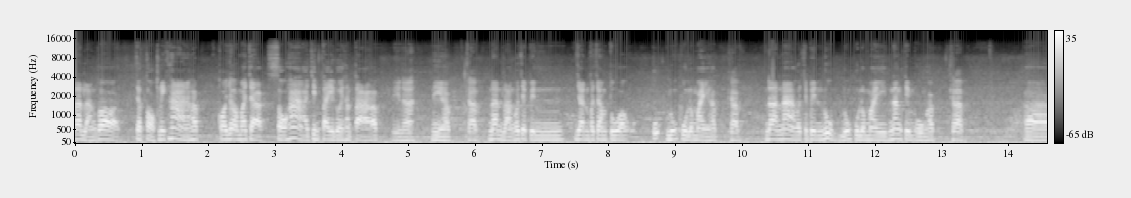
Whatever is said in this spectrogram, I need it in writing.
ด้านหลังก็จะตอกเลข5นะครับ ก็ย่อมาจากเสาห้าอาจินไตโดยทันตาครับ นี่นะ นี่ครับ ครับ ด้านหลังก็จะเป็นยันประจำตัวหลวงปู่ละไมครับ ครับ ด้านหน้าก็จะเป็นรูปหลวงปู่ละไมนั่งเต็มองค์ครับครับอ่า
